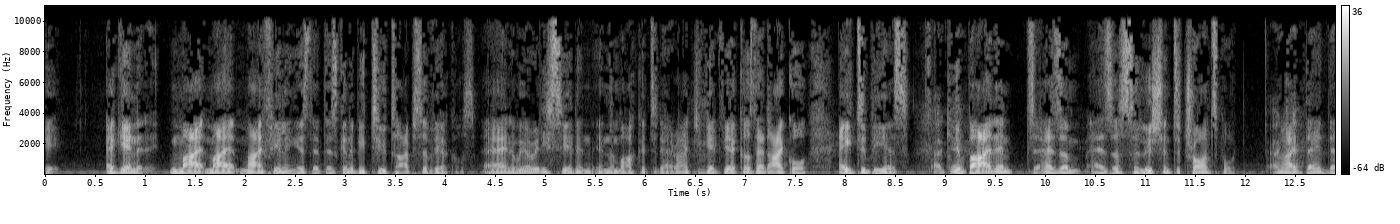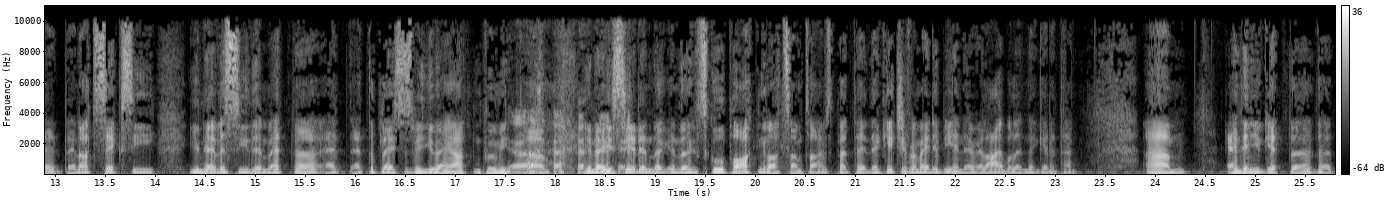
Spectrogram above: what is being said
i- again, my, my, my feeling is that there's going to be two types of vehicles. And we already see it in, in the market today, right? You get vehicles that I call A to Bers. Okay. You buy them to, as a, as a solution to transport. right? They, they, they're not sexy. You never see them at the, at, at the places where you hang out in Pumi. Um, you know, you see it in the, in the school parking lot sometimes, but they, they get you from A to B and they're reliable and they get it done. Um, and then you get the, the,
